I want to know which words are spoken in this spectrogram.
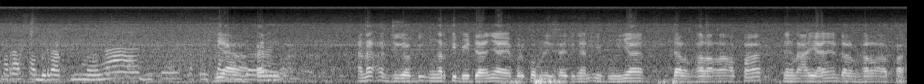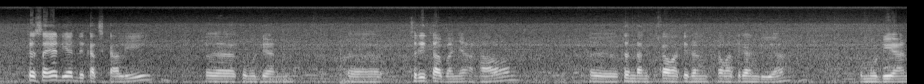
Merasa berat di mana gitu ketika Ya, kan anak juga mengerti bedanya ya berkomunikasi dengan ibunya dalam hal apa, dengan ayahnya dalam hal apa. Ke saya dia dekat sekali, eh, kemudian eh, cerita banyak hal eh, tentang kekhawatiran-kekhawatiran dia, kemudian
